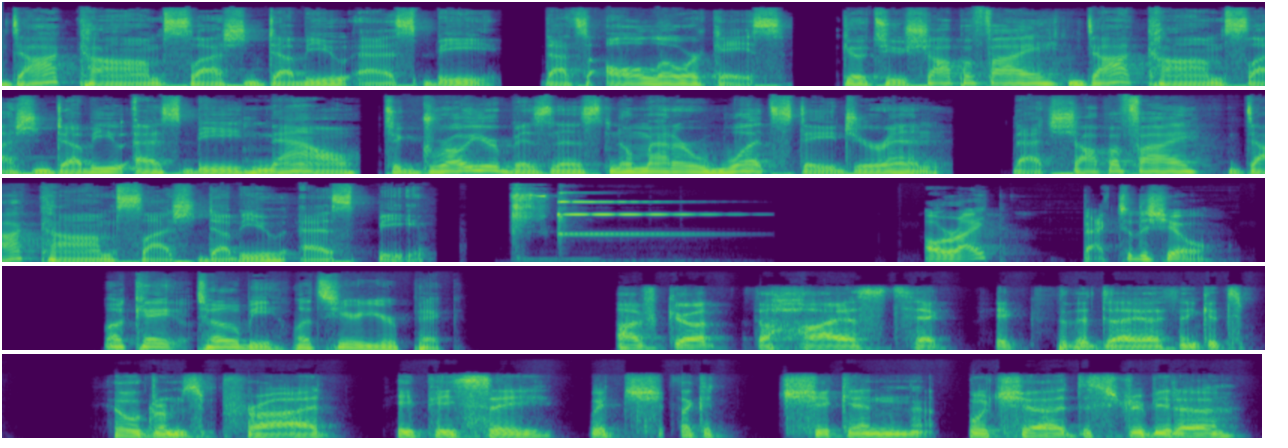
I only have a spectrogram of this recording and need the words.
shopify.com slash WSB. That's all lowercase. Go to shopify.com slash WSB now to grow your business no matter what stage you're in. That's shopify.com slash WSB. All right, back to the show. Okay, Toby, let's hear your pick. I've got the highest tech pick for the day. I think it's Pilgrim's Pride, PPC, which is like a chicken butcher distributor.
